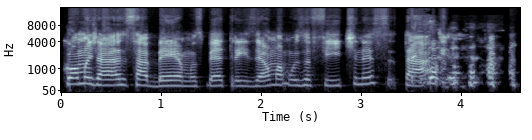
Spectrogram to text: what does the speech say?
Como já sabemos, Beatriz é uma musa fitness, tá?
